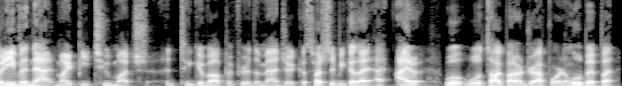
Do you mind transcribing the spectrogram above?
but even that might be too much to give up if you're the Magic, especially because I, I, I we'll, we'll talk about our draft board in a little bit, but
